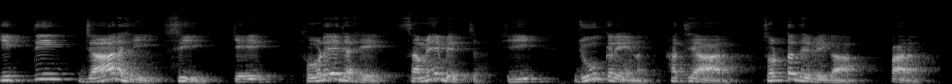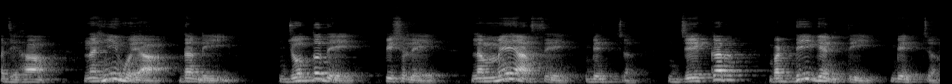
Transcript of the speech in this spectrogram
ਕੀਤੀ ਜਾ ਰਹੀ ਸੀ ਕਿ ਥੋੜੇ ਜਿਹੇ ਸਮੇਂ ਵਿੱਚ ਹੀ ਯੂਕਰੇਨ ਹਥਿਆਰ ਸੁੱਟ ਦੇਵੇਗਾ, ਪਰ ਅਜਿਹਾ ਨਹੀਂ ਹੋਇਆ। ਡੰਡੀ, ਯੁੱਧ ਦੇ ਪਿਛਲੇ ਲੰਮੇ ਅਰਸੇ ਵਿੱਚ, ਜੇਕਰ ਵੱਡੀ ਗਿਣਤੀ ਵਿੱਚ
